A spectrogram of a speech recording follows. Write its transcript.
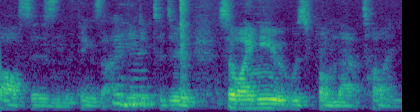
classes and the things that I Mhm. needed to do. So I knew it was from that time.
